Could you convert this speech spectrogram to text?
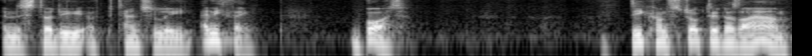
in the study of potentially anything. But, deconstructive as I am,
